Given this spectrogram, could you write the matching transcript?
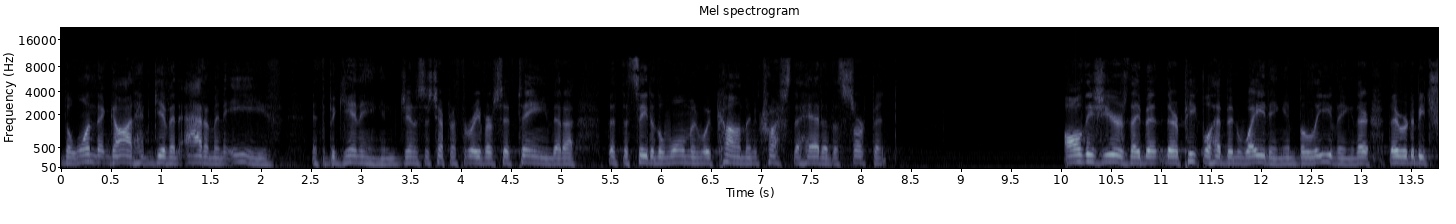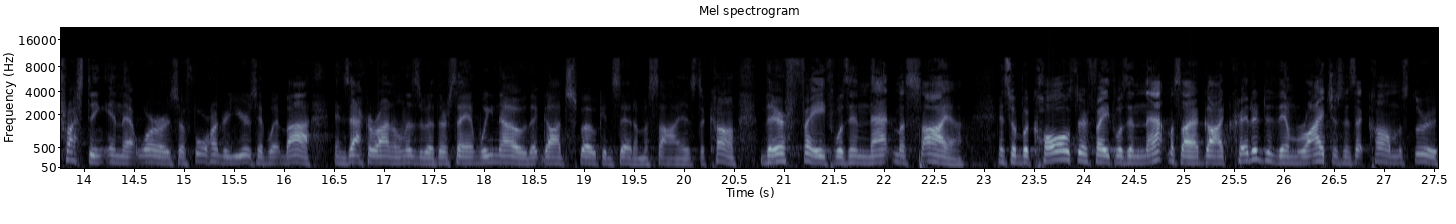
The one that God had given Adam and Eve at the beginning in Genesis chapter 3, verse 15, that, a, that the seed of the woman would come and crush the head of the serpent All these years, they've been, their people have been waiting and believing. They're, they were to be trusting in that word. So 400 years have went by, and Zechariah and Elizabeth are saying, we know that God spoke and said a Messiah is to come. Their faith was in that Messiah. And so, because their faith was in that Messiah, God credited them righteousness that comes through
